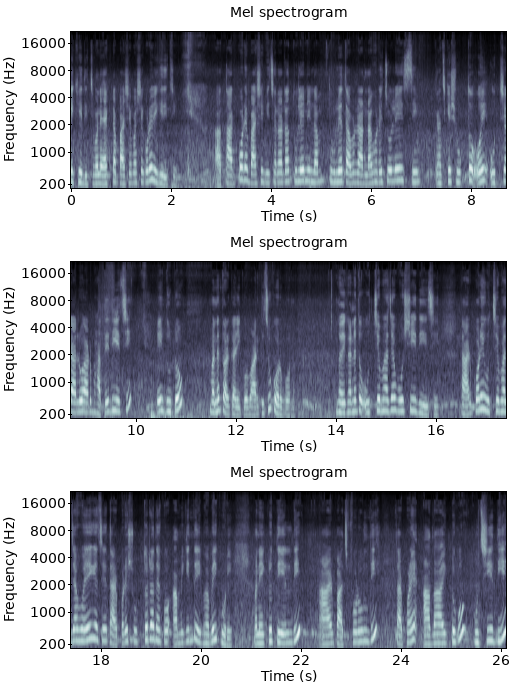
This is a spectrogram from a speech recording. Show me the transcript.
রেখে দিচ্ছি মানে একটা পাশে পাশে করে রেখে দিচ্ছি। আর তারপরে বাসি বিছানাটা তুলে নিলাম। তুলে তারপর রান্নাঘরে চলে এসেছি। আজকে শুক্তো ওই উচ্ছে, আলু আর ভাতে দিয়েছি। এই দুটো মানে তরকারি করব, আর কিছু করব না। তো এখানে তো উচ্ছে ভাজা বসিয়ে দিয়েছি। তারপরে উচ্ছে ভাজা হয়ে গেছে। তারপরে শুক্তোটা দেখো, আমি কিন্তু এইভাবেই করি। মানে একটু তেল দিই আর পাঁচফোড়ন দিই তারপরে আদা একটুকু কুচিয়ে দিয়ে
